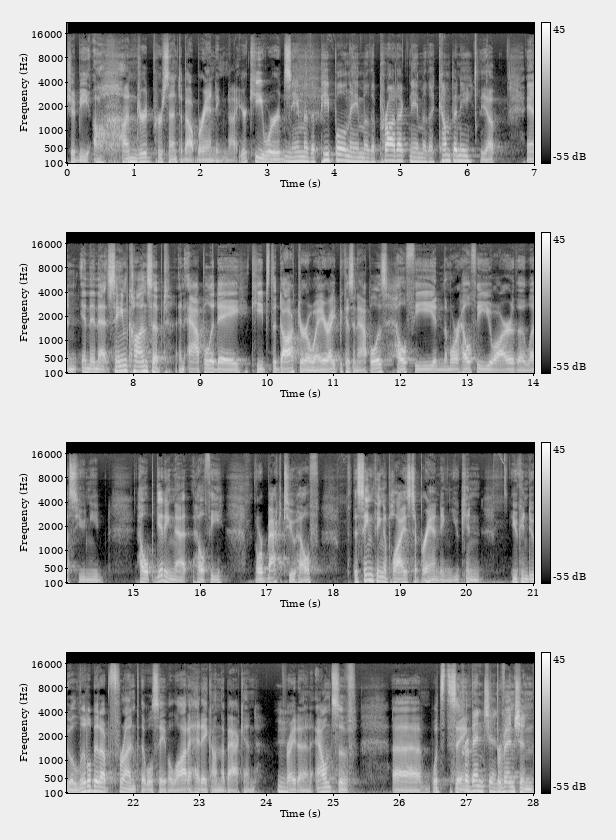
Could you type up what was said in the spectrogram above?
should be 100% about branding, not your keywords. Name of the people, name of the product, name of the company. Yep. And and then that same concept, an apple a day keeps the doctor away, right? Because an apple is healthy and the more healthy you are, the less you need help getting that healthy or back to health. The same thing applies to branding. You can you can do a little bit up front that will save a lot of headache on the back end, mm. right? An ounce of uh, what's the saying? Prevention. Prevention.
